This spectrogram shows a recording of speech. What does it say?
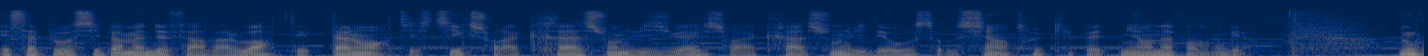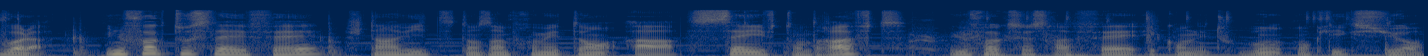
Et ça peut aussi permettre de faire valoir tes talents artistiques sur la création de visuels, sur la création de vidéos. C'est aussi un truc qui peut être mis en avant, mon gars. Donc voilà, une fois que tout cela est fait, je t'invite dans un premier temps à save ton draft. Une fois que ce sera fait et qu'on est tout bon, on clique sur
